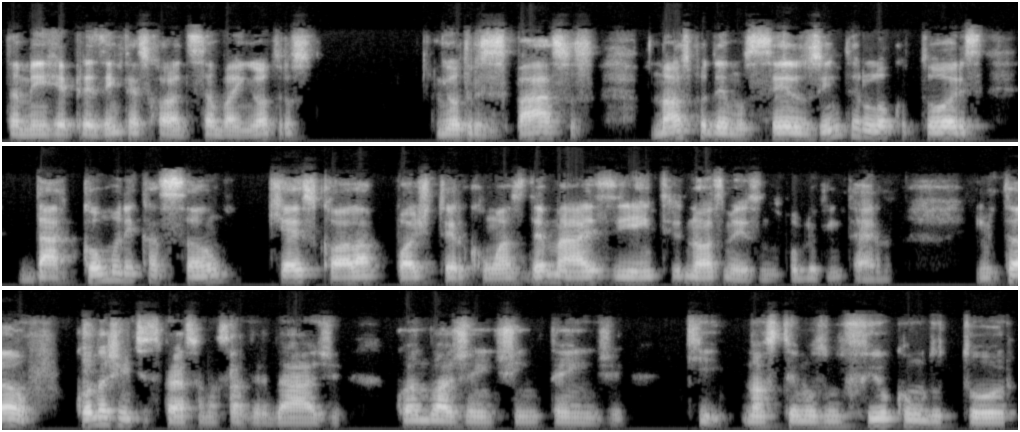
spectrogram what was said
também representa a escola de samba em outros, em outros espaços, nós podemos ser os interlocutores da comunicação que a escola pode ter com as demais e entre nós mesmos, no público interno. Então, quando a gente expressa a nossa verdade, quando a gente entende que nós temos um fio condutor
